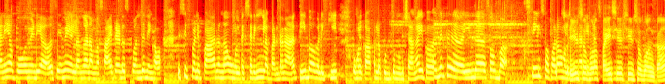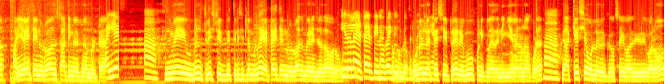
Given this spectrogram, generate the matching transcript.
தனியா போக வேண்டிய அவசியமே இல்லைங்க. நம்ம சாய் ட்ரேடர்ஸ்க்கு வந்து நீங்க விசிட் பண்ணி பாருங்க. உங்களுக்கு சரிங்களா பண்றதுனால தீபாவளிக்கு உங்களுக்கு ஆஃபர்ல கொடுத்து முடிச்சாங்க. இப்போ வந்துட்டு இந்த சோபா ஸ்டீல் சோஃபாலாம் உங்களுக்கு ஸ்டீல் என்ன சோஃபா rate ல ஃபைவ் சீட் ஸ்டீல் சோஃபாங்கக்கா ஐயாயிரத்தி ஐநூறுரூவா ஸ்டார்டிங்ல இருக்கு நம்மள்ட்ட. ஐயா ஆ. இனிமே உடன் த்ரீ சீட் த்ரீ சீட்ல பண்ணா எட்டாயிரத்தி ஐநூறுரூவா அந்த மாதிரி ரேஞ்சில் தான் வரும். இதெல்லாம் எட்டாயிரத்தி ஐநூறுரூவாய்க்கு உடன்ல த்ரீ சீட்ல ரிமூவ் பண்ணிக்கலாம் இதை நீங்க வேணும்னா கூட. இது அக்கேஷியா உள்ள இருக்கும் சரி வரும்.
